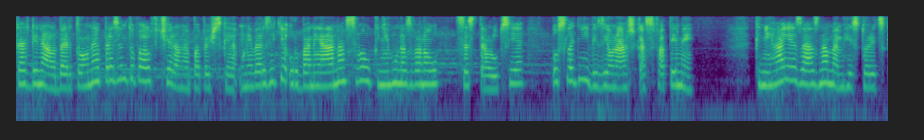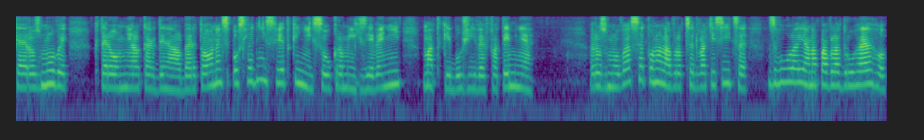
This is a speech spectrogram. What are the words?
Kardinál Bertone prezentoval včera na Papežské univerzitě Urbaniana svou knihu nazvanou Sestra Lucie, poslední vizionářka z Fatimy. Kniha je záznamem historické rozmluvy, kterou měl kardinál Bertone s poslední svědkyní soukromých zjevení Matky Boží ve Fatimě. Rozmluva se konala v roce 2000 z vůle Jana Pavla II.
